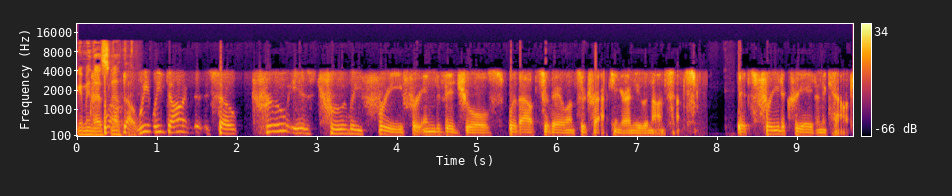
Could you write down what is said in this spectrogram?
I mean, that's well, nothing. No, we we don't. So, True is truly free for individuals without surveillance or tracking or any of the nonsense. It's free to create an account.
